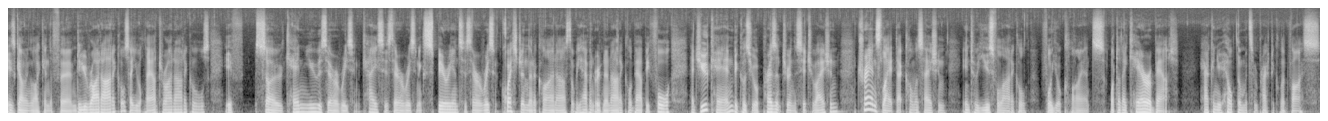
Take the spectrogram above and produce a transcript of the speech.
is going like in the firm. Do you write articles? Are you allowed to write articles? If so, can you? Is there a recent case? Is there a recent experience? Is there a recent question that a client asked that we haven't written an article about before that you can, because you were present during the situation, translate that conversation into a useful article for your clients? What do they care about? How can you help them with some practical advice?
